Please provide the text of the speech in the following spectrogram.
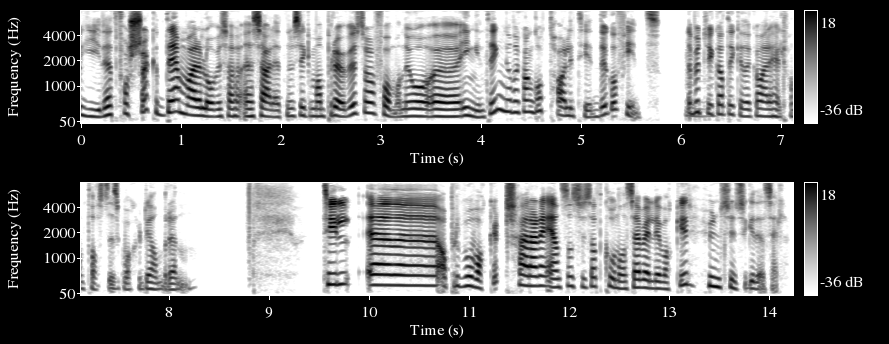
gi det et forsøk. Det må være lov i særligheten. Hvis ikke man prøver, så får man jo uh, ingenting. Og det kan godt ta litt tid. Det går fint. Det betyr ikke at ikke det kan være helt fantastisk vakkert i andre enden. Til uh, Apropos vakkert, her er det en som syns at kona si er veldig vakker. Hun syns ikke det selv.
